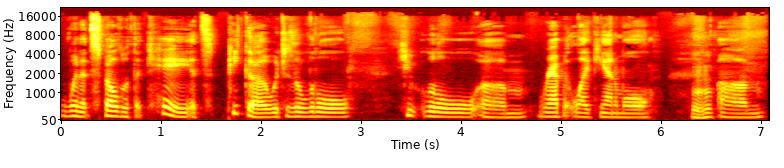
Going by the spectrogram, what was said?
when it's spelled with a K, it's pika, which is a little cute little um, rabbit-like animal. Mhm. Um,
